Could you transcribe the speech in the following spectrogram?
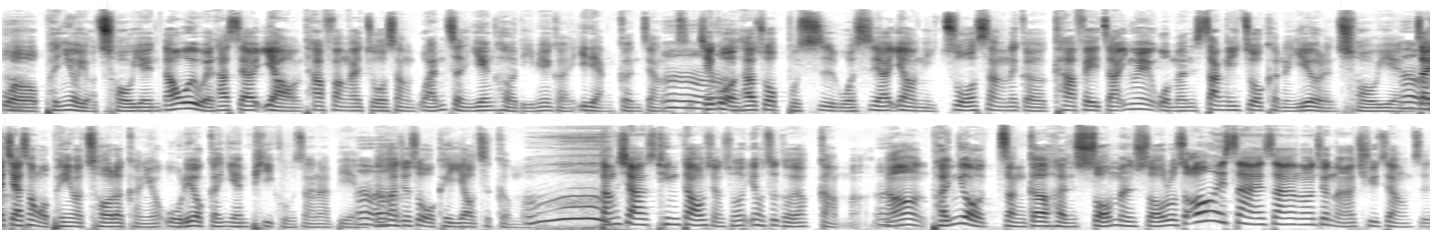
嗯我朋友有抽烟，然后我以为他是要要他放在桌上完整烟盒里面可能一两根这样子，嗯结果他说不是，我是要要你桌上那个咖啡渣，因为我们上一桌可能也有人抽烟，嗯再加上我朋友抽了可能有五六根烟屁股在那边，嗯嗯然后他就说我可以要这个吗？哦，当下听到我想说要这个要干嘛？嗯然后朋友整个很熟门熟路说哦塞塞，然后就拿去这样子，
